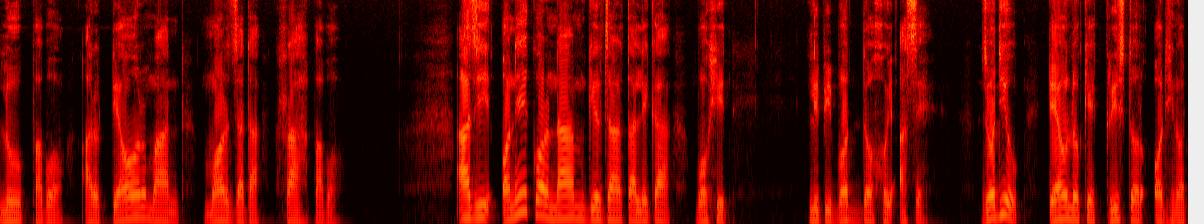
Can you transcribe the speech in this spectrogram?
লোপ পাব আৰু তেওঁৰ মান মৰ্যাদা হ্ৰাস পাব। আজি অনেকৰ নাম গীৰ্জাৰ তালিকা বহীত লিপিবদ্ধ হৈ আছে। যদিও তেওঁলোকে কৃষ্টৰ অধীনত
